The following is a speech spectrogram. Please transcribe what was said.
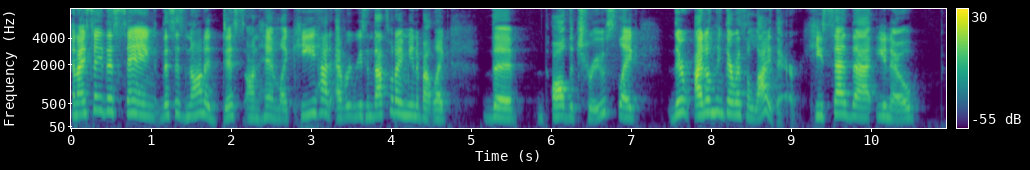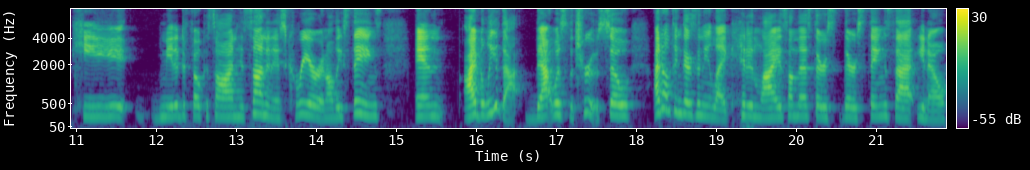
And I say this saying this is not a diss on him. Like he had every reason. That's what I mean about like the all the truths. Like there I don't think there was a lie there. He said that, you know, he needed to focus on his son and his career and all these things and I believe that. That was the truth. So I don't think there's any like hidden lies on this. There's there's things that, you know,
